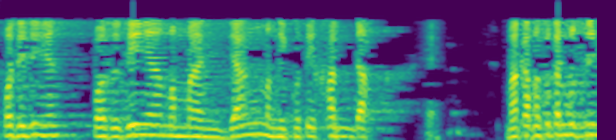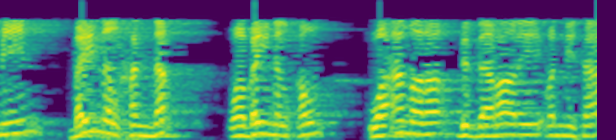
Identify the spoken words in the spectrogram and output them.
posisinya? Posisinya memanjang mengikuti khandak maka pasukan muslimin bainal khandak wa bainal qaum wa amara bidzarari wan nisa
